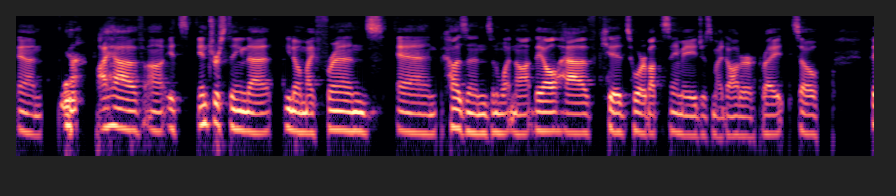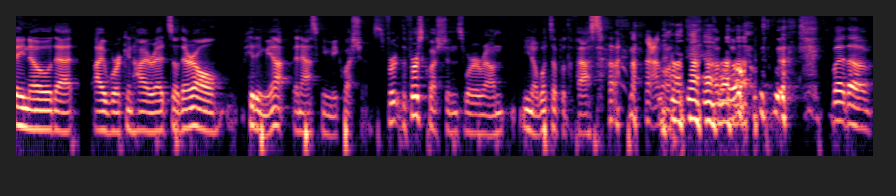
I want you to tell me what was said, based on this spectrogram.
and yeah. I have. Uh, it's interesting that you know my friends and cousins and whatnot. They all have kids who are about the same age as my daughter, right? So they know that I work in higher ed, so they're all hitting me up and asking me questions. For the first questions were around, you know, what's up with the FAFSA? I, don't, I don't but um,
